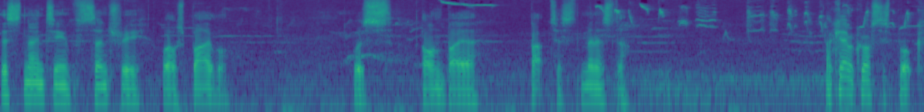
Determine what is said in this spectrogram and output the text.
This 19th century Welsh Bible was owned by a Baptist minister. I came across this book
